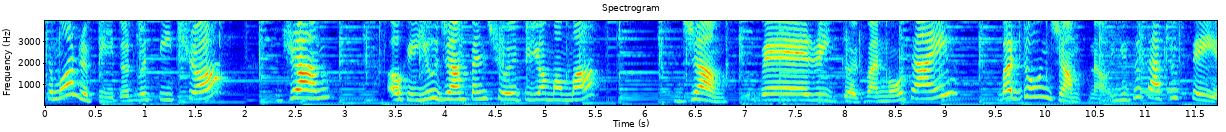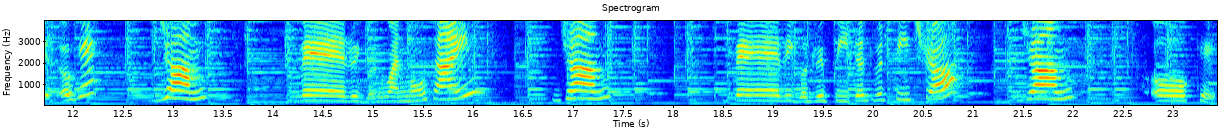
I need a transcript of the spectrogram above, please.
Come on, repeat it with teacher. Jump. Okay, you jump and show it to your mama. Jump. Very good. One more time. But don't jump now. You just have to say it, okay? Jump. Very good. One more time. Jump. Very good. Repeat it with teacher. Jump. Okay.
